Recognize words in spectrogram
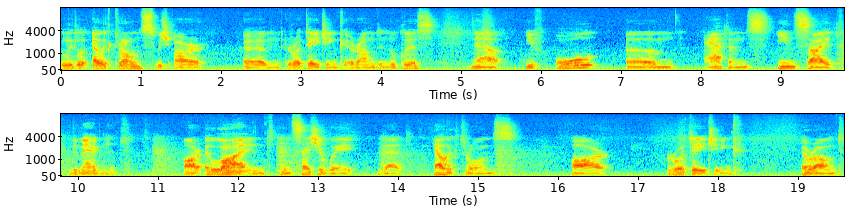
little electrons which are um, rotating around the nucleus. Now, if all um, atoms inside the magnet are aligned in such a way that electrons are rotating around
